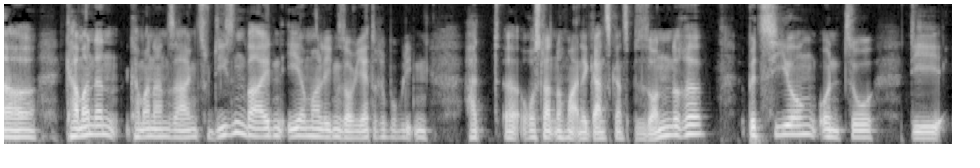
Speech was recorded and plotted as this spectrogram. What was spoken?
äh, kann man dann, kann man dann sagen, zu diesen beiden ehemaligen Sowjetrepubliken hat äh, Russland nochmal eine ganz, ganz besondere Beziehung und so die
